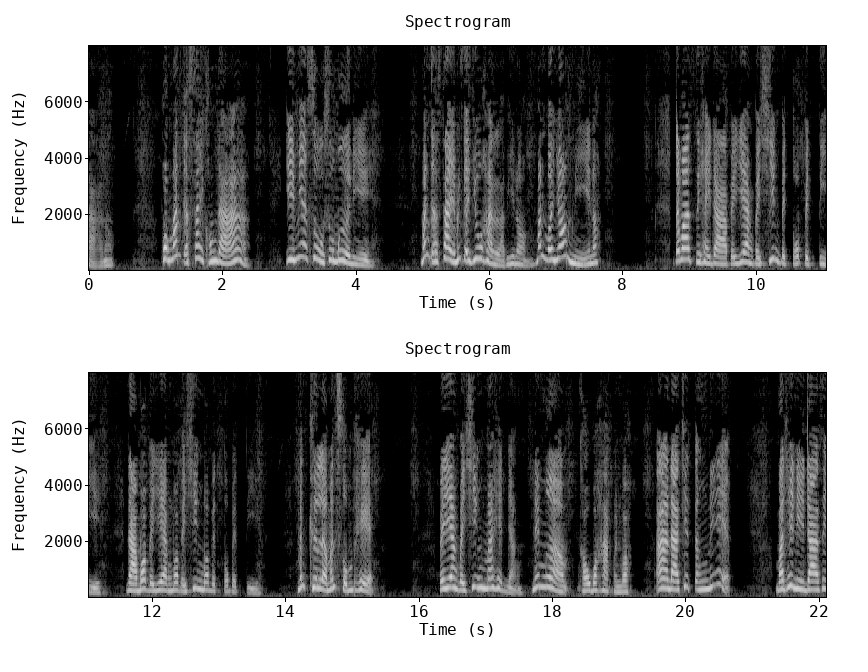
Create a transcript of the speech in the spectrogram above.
ด่าเนาะ พวกมันก็ใส่ของดา อีเมียสู้สู้มือนี่ มันก็ใส่มันก็ยู่หันล่ะพี่น้อง มันบ่ยอมหนีเนาะ แต่ว่าสิให้ดาไปแย่งไปชิ่งไปตบไปตี ดาบ่ไปแย่งบ่ไปชิ่งบ่ไปตบไปตี มันคือแล้วมันสมเพศไปแย่งไปชิ่งมาเห็ดหยังในเมื่อเขาบ่หักมันบ่อ่า ดาคิดตรงนี้ มาที่นี่ดาสิ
